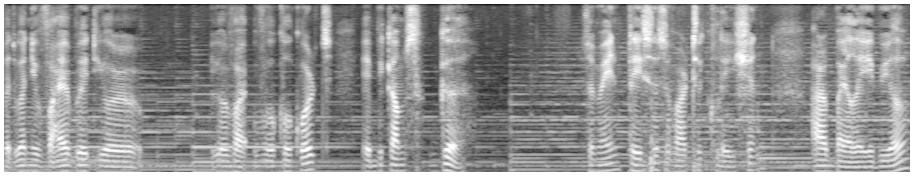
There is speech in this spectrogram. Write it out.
but when you vibrate your your vocal cords, it becomes g. The main places of articulation are bilabial,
